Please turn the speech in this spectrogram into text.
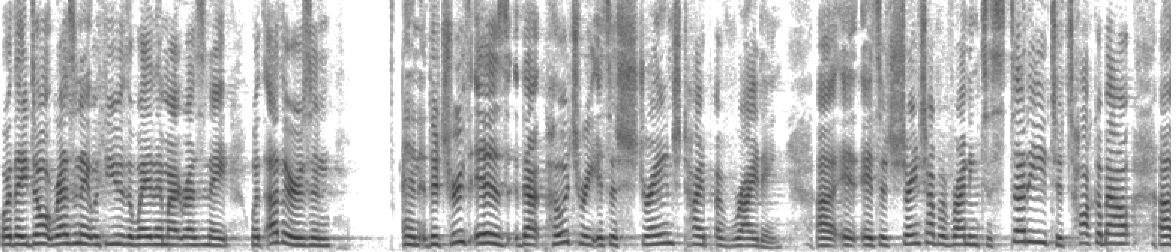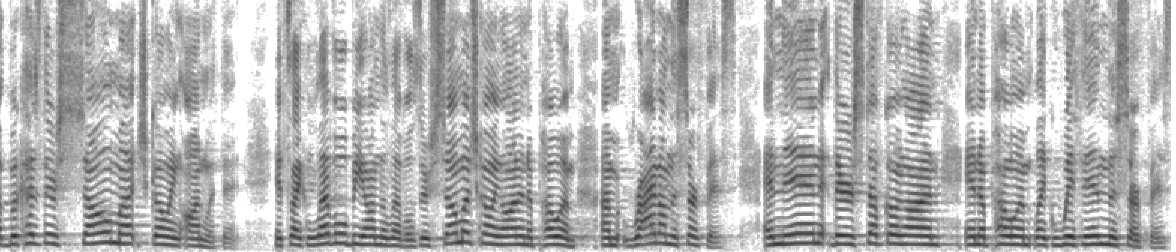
or they don't resonate with you the way they might resonate with others. And and the truth is that poetry is a strange type of writing. Uh, it, it's a strange type of writing to study, to talk about, uh, because there's so much going on with it. It's like level beyond the levels. There's so much going on in a poem um, right on the surface. And then there's stuff going on in a poem like within the surface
